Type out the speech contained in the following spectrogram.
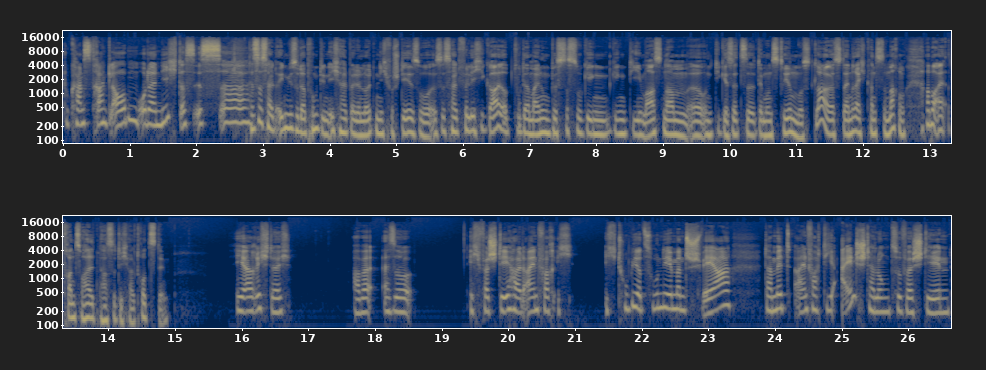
Du kannst dran glauben oder nicht. Das ist. Äh, Das ist halt irgendwie so der Punkt, den ich halt bei den Leuten nicht verstehe. So, es ist halt völlig egal, ob du der Meinung bist, dass du gegen, gegen die Maßnahmen äh, und die Gesetze demonstrieren musst. Klar, das ist dein Recht, kannst du machen. Aber äh, dran zu halten hast du dich halt trotzdem. Ja, richtig. Aber also, ich verstehe halt einfach, ich, ich tue mir zunehmend schwer, damit einfach die Einstellung zu verstehen.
